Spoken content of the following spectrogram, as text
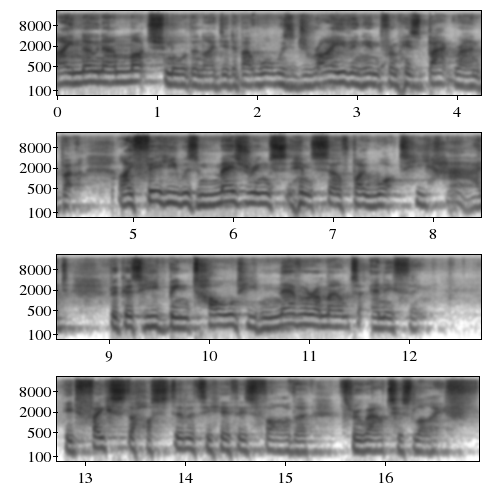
I know now much more than I did about what was driving him from his background, but I fear he was measuring himself by what he had because he'd been told he'd never amount to anything. He'd faced the hostility of his father throughout his life.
